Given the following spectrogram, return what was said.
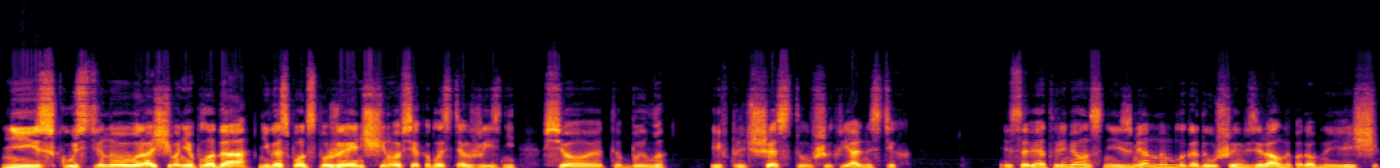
ни искусственного выращивания плода, ни господства женщин во всех областях жизни. Все это было и в предшествовавших реальностях, и совет времен с неизменным благодушием взирал на подобные вещи.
